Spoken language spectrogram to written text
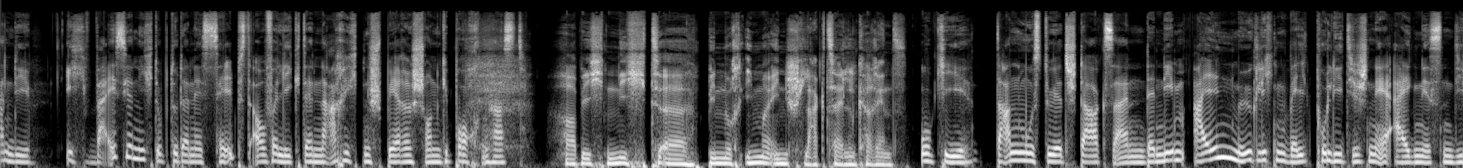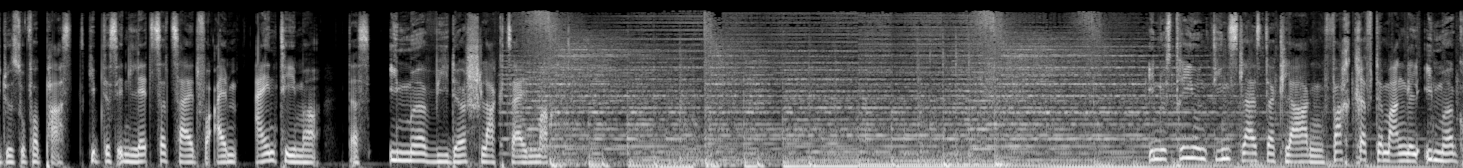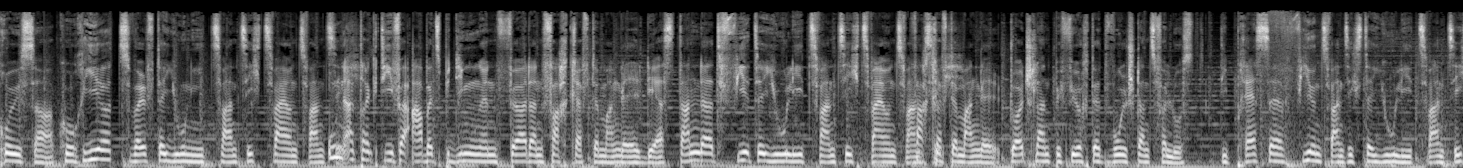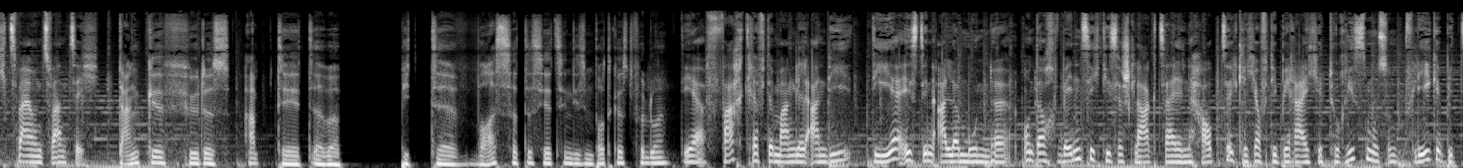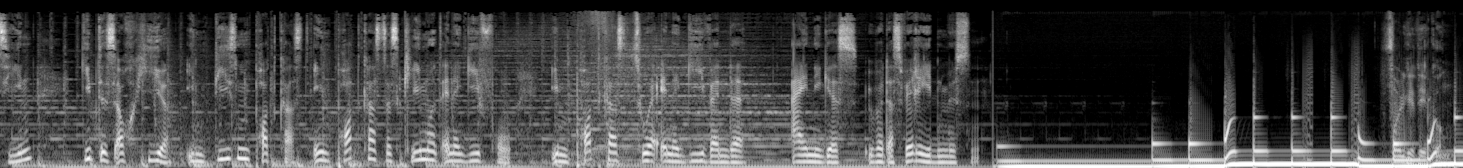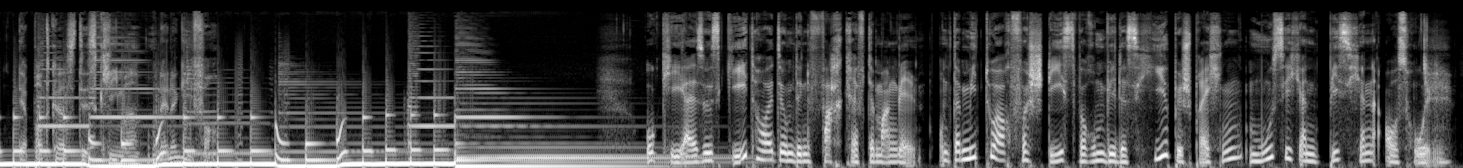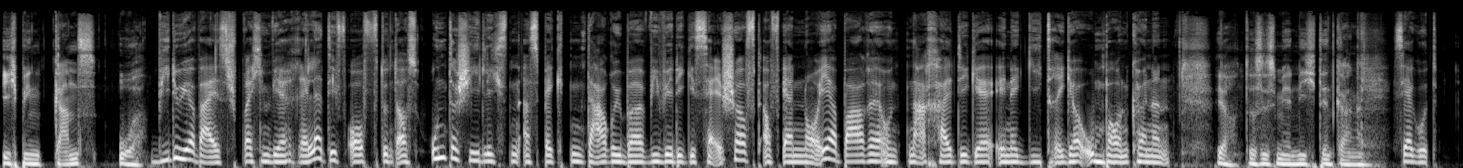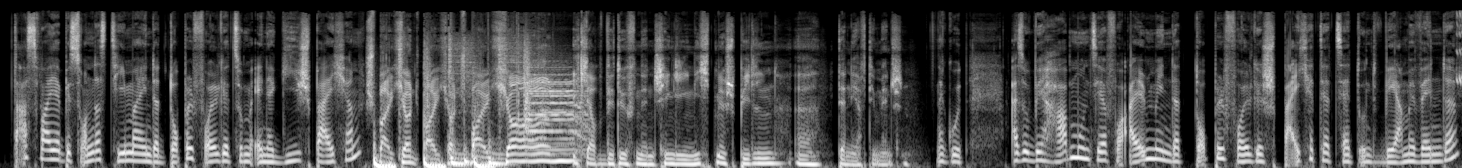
Andi, ich weiß ja nicht, ob du deine selbst auferlegte Nachrichtensperre schon gebrochen hast. Habe ich nicht, äh, bin noch immer in Schlagzeilenkarenz. Okay, dann musst du jetzt stark sein, denn neben allen möglichen weltpolitischen Ereignissen, die du so verpasst, gibt es in letzter Zeit vor allem ein Thema, das immer wieder Schlagzeilen macht. Industrie- und Dienstleister klagen, Fachkräftemangel immer größer. Kurier, 12. Juni 2022. Unattraktive Arbeitsbedingungen fördern Fachkräftemangel. Der Standard, 4. Juli 2022. Fachkräftemangel. Deutschland befürchtet Wohlstandsverlust. Die Presse, 24. Juli 2022. Danke für das Update, aber Bitte, was hat das jetzt in diesem Podcast verloren? Der Fachkräftemangel, Andi, der ist in aller Munde. Und auch wenn sich diese Schlagzeilen hauptsächlich auf die Bereiche Tourismus und Pflege beziehen, gibt es auch hier in diesem Podcast, im Podcast des Klima- und Energiefonds, im Podcast zur Energiewende einiges, über das wir reden müssen. Folgewirkung, der Podcast des Klima- und Energiefonds. Okay, also es geht heute um den Fachkräftemangel. Und damit du auch verstehst, warum wir das hier besprechen, muss ich ein bisschen ausholen. Ich bin ganz Ohr. Wie du ja weißt, sprechen wir relativ oft und aus unterschiedlichsten Aspekten darüber, wie wir die Gesellschaft auf erneuerbare und nachhaltige Energieträger umbauen können. Ja, das ist mir nicht entgangen. Sehr gut. Das war ja besonders Thema in der Doppelfolge zum Energiespeichern. Speichern, speichern, speichern. Ich glaube, wir dürfen den Jingle nicht mehr spielen. Äh, der nervt die Menschen. Na gut, also wir haben uns ja vor allem in der Doppelfolge Speicher-TZ und Wärmewende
